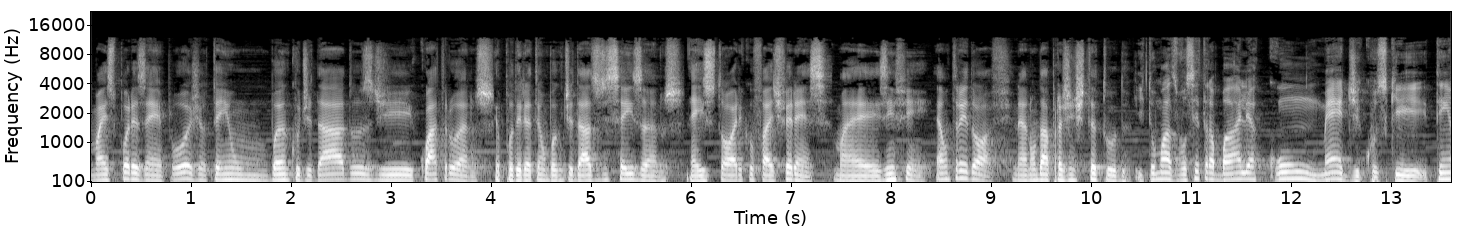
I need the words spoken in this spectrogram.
mas, por exemplo, hoje eu tenho um banco de dados de quatro anos. Eu poderia ter um banco de dados de seis anos. É histórico faz diferença. Mas, enfim, é um trade-off, né? Não dá pra gente ter tudo. E Tomás, você trabalha com médicos que têm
